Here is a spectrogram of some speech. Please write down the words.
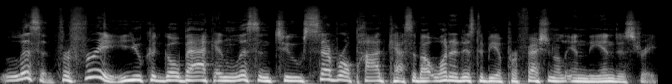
listen for free. You could go back and listen to several podcasts about what it is to be a professional in the industry.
